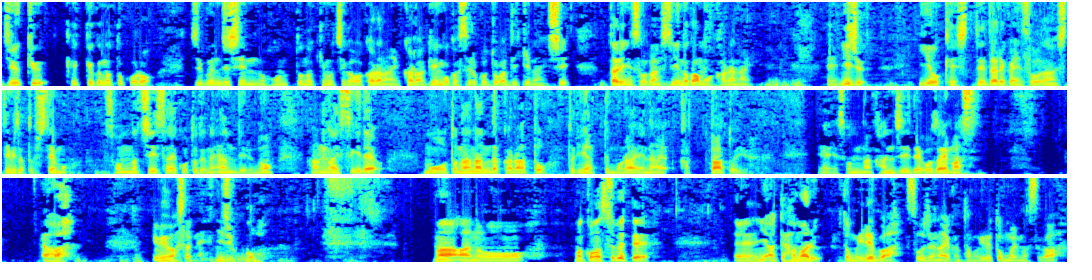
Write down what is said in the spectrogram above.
19、結局のところ、自分自身の本当の気持ちがわからないから言語化することができないし、誰に相談していいのかもわからない。20、意を決して誰かに相談してみたとしても、そんな小さいことで悩んでるの考えすぎだよ。もう大人なんだからと取り合ってもらえなかったという、えー、そんな感じでございます。ああ、読みましたね。20個。まあ、あのー、まあ、このすべて、に当てはまる人もいれば、そうじゃない方もいると思いますが、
